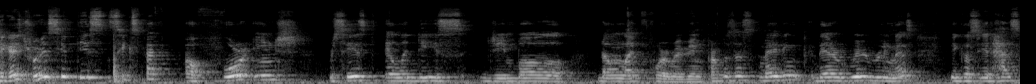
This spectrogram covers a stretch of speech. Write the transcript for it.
Hi guys, receive this six pack of 4 inch recessed LEDs gimbal downlight for reviewing purposes and I think they are really really nice because it has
